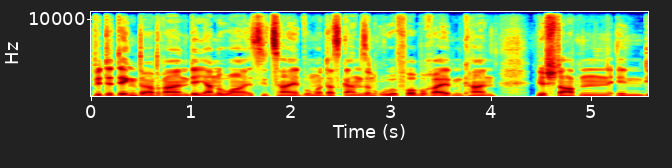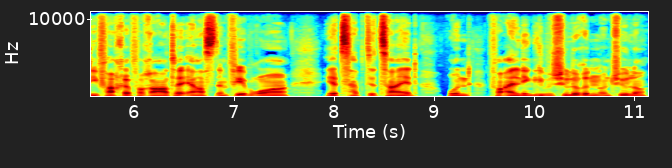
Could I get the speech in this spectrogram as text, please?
bitte denkt daran, der Januar ist die Zeit, wo man das Ganze in Ruhe vorbereiten kann. Wir starten in die Fachreferate erst im Februar. Jetzt habt ihr Zeit und vor allen Dingen, liebe Schülerinnen und Schüler,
